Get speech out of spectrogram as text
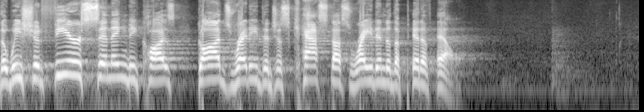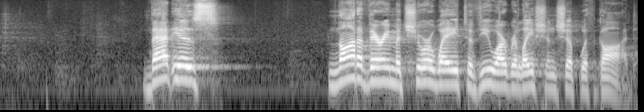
That we should fear sinning because God's ready to just cast us right into the pit of hell. That is not a very mature way to view our relationship with God.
